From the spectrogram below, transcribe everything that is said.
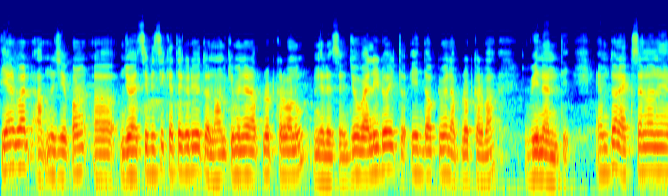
ત્યારબાદ આપનું જે પણ જો એસસીબીસી કેટેગરી હોય તો નોન ક્રિમિનલ અપલોડ કરવાનું રહેશે. જો વેલિડ હોય તો એ ડોક્યુમેન્ટ અપલોડ કરવા વિનંતી. એમ તો એક્સટર્નલની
